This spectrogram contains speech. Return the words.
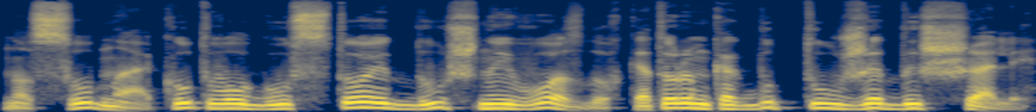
но судно окутывал густой душный воздух, которым как будто уже дышали,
